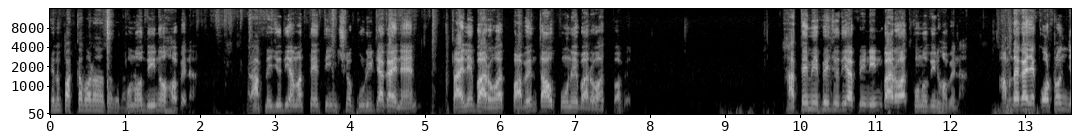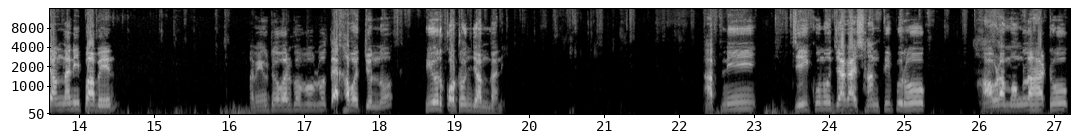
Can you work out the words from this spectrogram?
কেন পাক্কা বারো হতে হবে না? কোনো দিনও হবে না। আর আপনি যদি আমার থেকে তিনশো কুড়ি টাকায় নেন তাইলে বারো হাত পাবেন, তাও পৌনে বারো হাত পাবেন। হাতে মেপে যদি আপনি নিন, বারো হাত কোনো দিন হবে না। আমাদের কাছে কটন জামদানি পাবেন। আমি ইউটিউবারকে বলব, দেখাবার জন্য, পিওর কটন জামদানি। আপনি যে কোনো জায়গায় শান্তিপুর হোক, হাওড়া মংলাহাট হোক,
